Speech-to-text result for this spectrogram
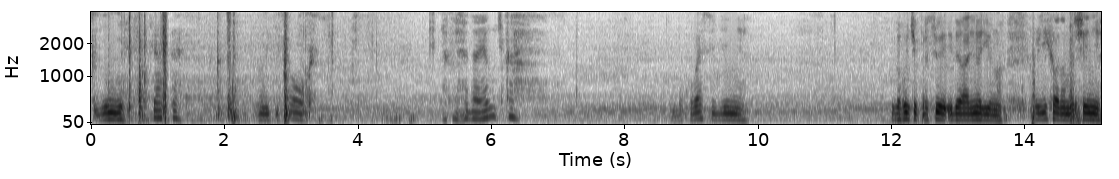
Сидінні пляшка, великий совок. Так виглядає ручка. Бокове сидіння. Двигунчик працює ідеально рівно. Проїхав на машині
